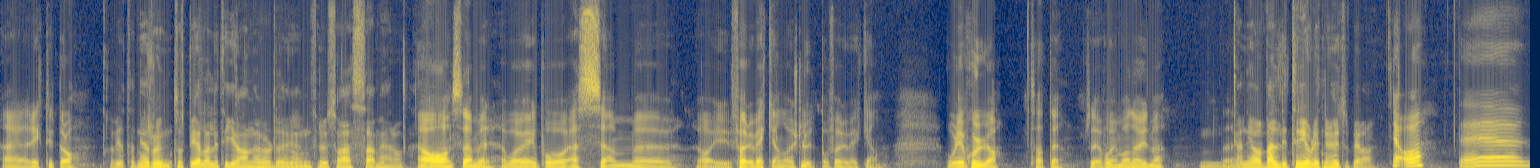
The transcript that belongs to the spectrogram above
är riktigt bra. Jag vet att ni är runt och spelar lite grann. Jag hörde en fru sa SM här. Och... Ja, stämmer. Jag var iväg på SM eh, ja, i förra veckan och i slut på förra veckan. Och blev sjua. Så, att det, så det får man vara nöjd med. Ja, ni har väldigt trevligt när ni är ute och spelar. Ja, det är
